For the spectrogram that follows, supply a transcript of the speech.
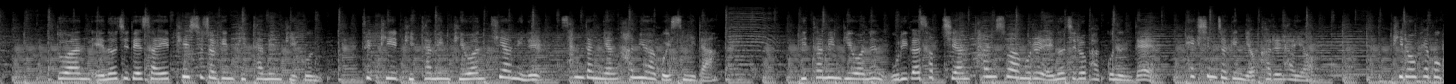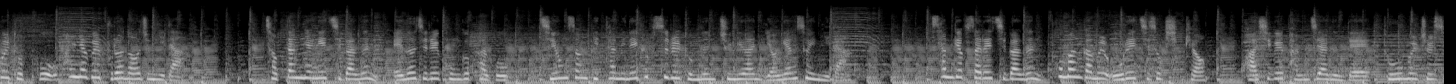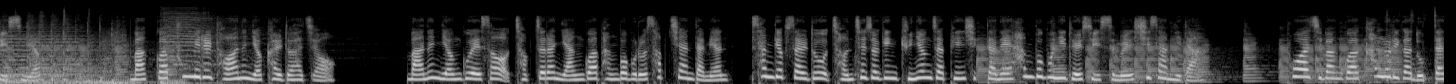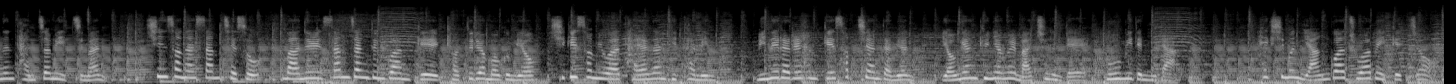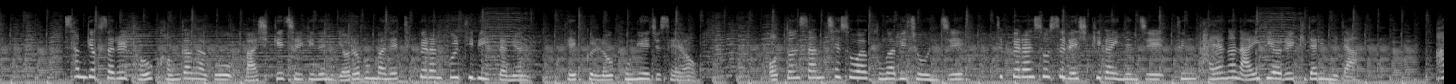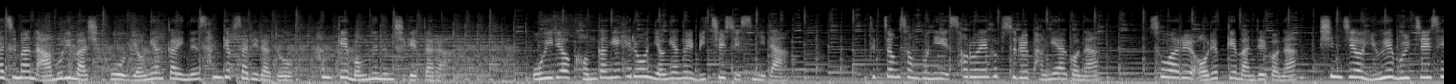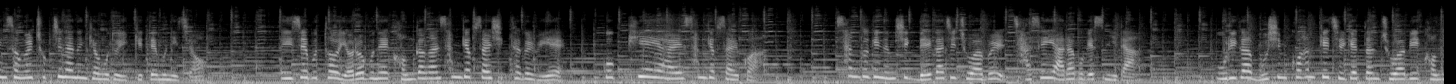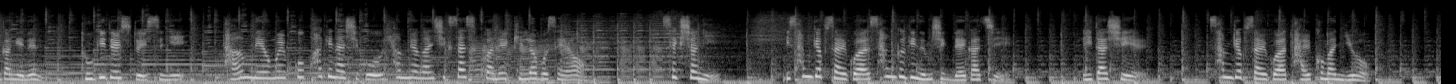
또한 에너지 대사에 필수적인 비타민 B군, 특히 비타민 B1 티아민을 상당량 함유하고 있습니다. 비타민 B1은 우리가 섭취한 탄수화물을 에너지로 바꾸는데 핵심적인 역할을 하여 피로 회복을 돕고 활력을 불어넣어 줍니다. 적당량의 지방은 에너지를 공급하고 지용성 비타민의 흡수를 돕는 중요한 영양소입니다. 삼겹살의 지방은 포만감을 오래 지속시켜 과식을 방지하는 데 도움을 줄 수 있으며 맛과 풍미를 더하는 역할도 하죠. 많은 연구에서 적절한 양과 방법으로 섭취한다면 삼겹살도 전체적인 균형 잡힌 식단의 한 부분이 될 수 있음을 시사합니다. 포화 지방과 칼로리가 높다는 단점이 있지만 신선한 쌈 채소, 마늘, 쌈장 등과 함께 곁들여 먹으며 식이섬유와 다양한 비타민, 미네랄을 함께 섭취한다면 영양 균형을 맞추는데 도움이 됩니다. 핵심은 양과 조합에 있겠죠. 삼겹살을 더욱 건강하고 맛있게 즐기는 여러분만의 특별한 꿀팁이 있다면 댓글로 공유해주세요. 어떤 쌈 채소와 궁합이 좋은지, 특별한 소스 레시피가 있는지 등 다양한 아이디어를 기다립니다. 하지만 아무리 맛있고 영양가 있는 삼겹살이라도 함께 먹는 음식에 따라 오히려 건강에 해로운 영향을 미칠 수 있습니다. 특정 성분이 서로의 흡수를 방해하거나 소화를 어렵게 만들거나 심지어 유해 물질 생성을 촉진하는 경우도 있기 때문이죠. 이제부터 여러분의 건강한 삼겹살 식탁을 위해 꼭 피해야 할 삼겹살과 상극인 음식 4가지 조합을 자세히 알아보겠습니다. 우리가 무심코 함께 즐겼던 조합이 건강에는 독이 될 수도 있으니 다음 내용을 꼭 확인하시고 현명한 식사 습관을 길러보세요. 섹션 2. 이 삼겹살과 상극인 음식 4가지. 2-1. 삼겹살과 달콤한 유혹.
